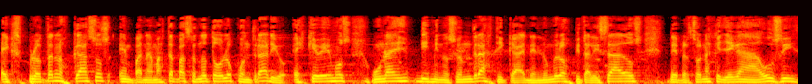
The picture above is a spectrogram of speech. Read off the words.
explotan los casos, en Panamá está pasando todo lo contrario. Es que vemos una disminución drástica en el número de hospitalizados, de personas que llegan a UCI,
